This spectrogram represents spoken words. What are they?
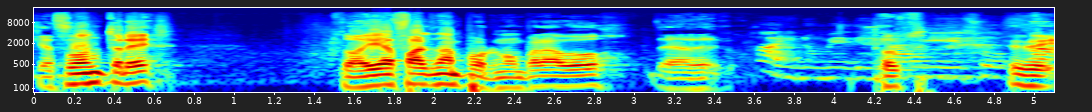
que son tres, todavía faltan por nombrar dos. de- Ay, no me digas entonces, eso, de,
